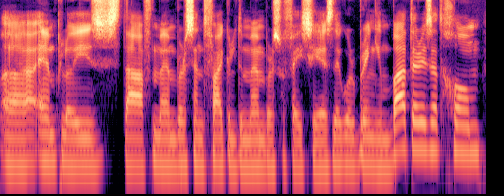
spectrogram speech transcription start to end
uh, employees, staff members, and faculty members of ACS. They were bringing batteries at home.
